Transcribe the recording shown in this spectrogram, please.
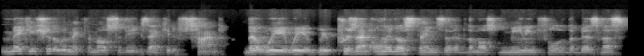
making sure that we make the most of the executive time, that we, we, we present only those things that are the most meaningful to the business,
